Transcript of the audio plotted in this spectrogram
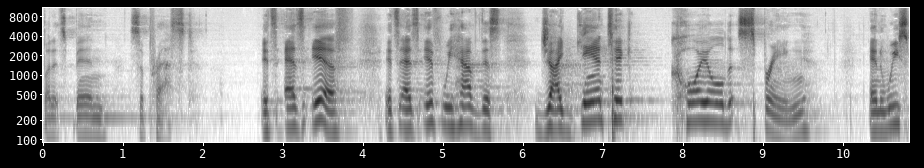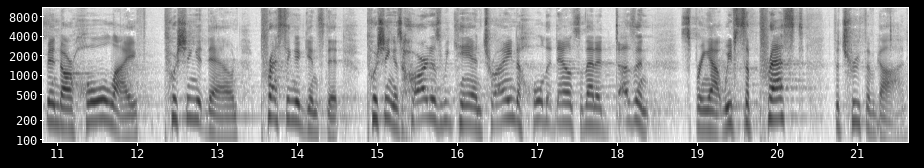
but it's been suppressed. It's as if it's as if we have this gigantic coiled spring and we spend our whole life pushing it down, pressing against it, pushing as hard as we can, trying to hold it down so that it doesn't spring out. We've suppressed the truth of God.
